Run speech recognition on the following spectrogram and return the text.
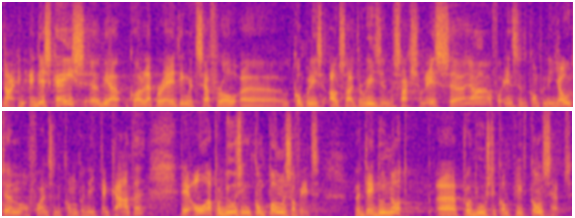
Now, in, in this case, uh, we are collaborating with several uh, companies outside the region where Saxion is. Uh, yeah, for instance, the company Jotem or for instance, the company TenCate. They all are producing components of it, but they do not uh, produce the complete concept.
